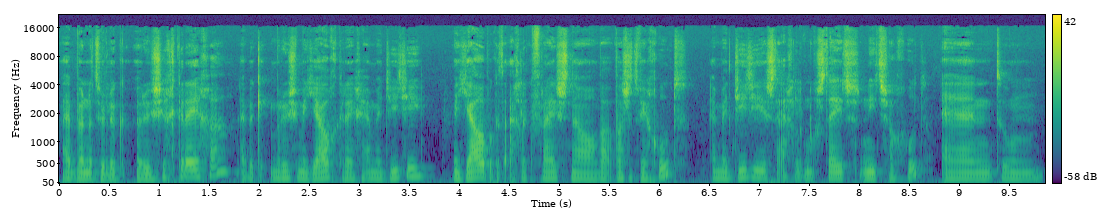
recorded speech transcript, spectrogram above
hebben we natuurlijk ruzie gekregen. Heb ik ruzie met jou gekregen en met Gigi. Met jou heb ik het eigenlijk vrij snel, wa- was het weer goed. En met Gigi is het eigenlijk nog steeds niet zo goed. En toen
